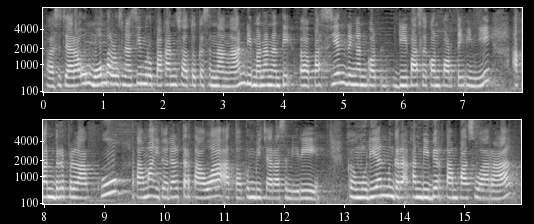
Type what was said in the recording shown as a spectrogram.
Uh, secara umum halusinasi merupakan suatu kesenangan di mana nanti uh, pasien dengan di fase comforting ini akan berperilaku pertama itu adalah tertawa ataupun bicara sendiri kemudian menggerakkan bibir tanpa suara,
